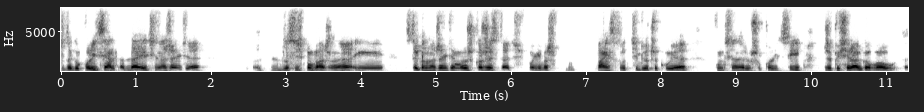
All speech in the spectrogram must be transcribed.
do tego policjanta, daje ci narzędzie dosyć poważne i z tego narzędzia możesz korzystać, ponieważ państwo od ciebie oczekuje, funkcjonariuszu policji, żebyś reagował e,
